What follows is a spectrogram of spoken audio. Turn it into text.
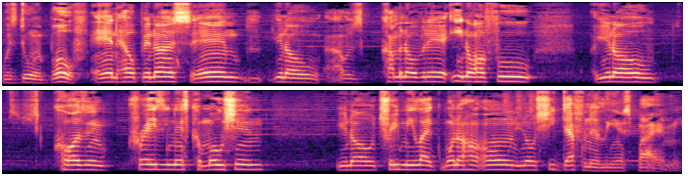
was doing both and helping us, and you know, I was coming over there eating all her food, you know, causing craziness, commotion. You know, treat me like one of her own. You know, she definitely inspired me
